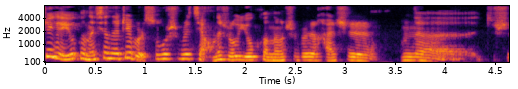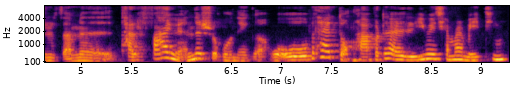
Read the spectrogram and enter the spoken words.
这个有可能现在这本书是不是讲的时候，有可能是不是还是那，就是咱们它是发源的时候那个，我我不太懂哈，不太因为前面没听。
